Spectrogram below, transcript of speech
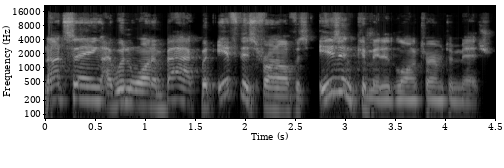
not saying I wouldn't want him back, but if this front office isn't committed long term to Mitch,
